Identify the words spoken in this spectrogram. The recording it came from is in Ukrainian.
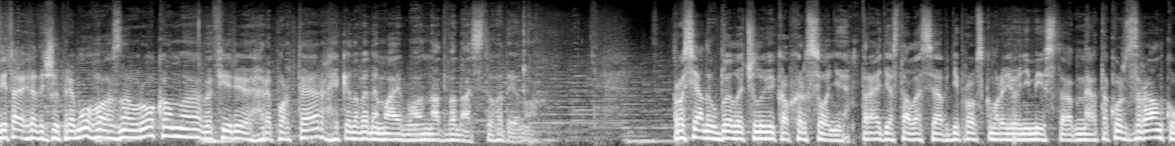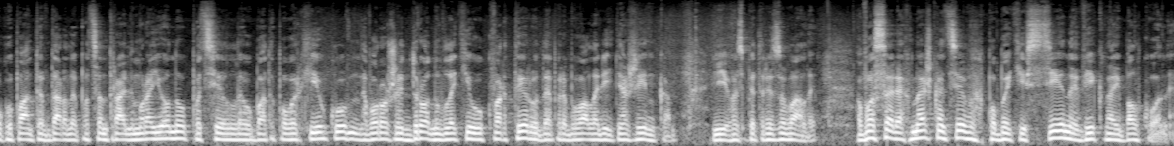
Вітаю глядачів прямого з новим роком. В ефірі репортер. Які новини маємо на 12 годину. Росіяни вбили чоловіка в Херсоні. Трагедія сталася в Дніпровському районі міста. Також зранку окупанти вдарили по центральному району, поцілили у багатоповерхівку. Ворожий дрон влетів у квартиру, де перебувала літня жінка. Її госпіталізували. В оселях мешканців побиті стіни, вікна і балкони.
